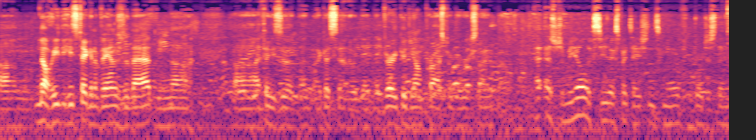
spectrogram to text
um, no, he, he's taken advantage of that, and uh, uh, I think he's, a, like I said, a, a, very good young prospect that we're excited about. Has Jamil exceeded expectations coming over from Georgia State?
